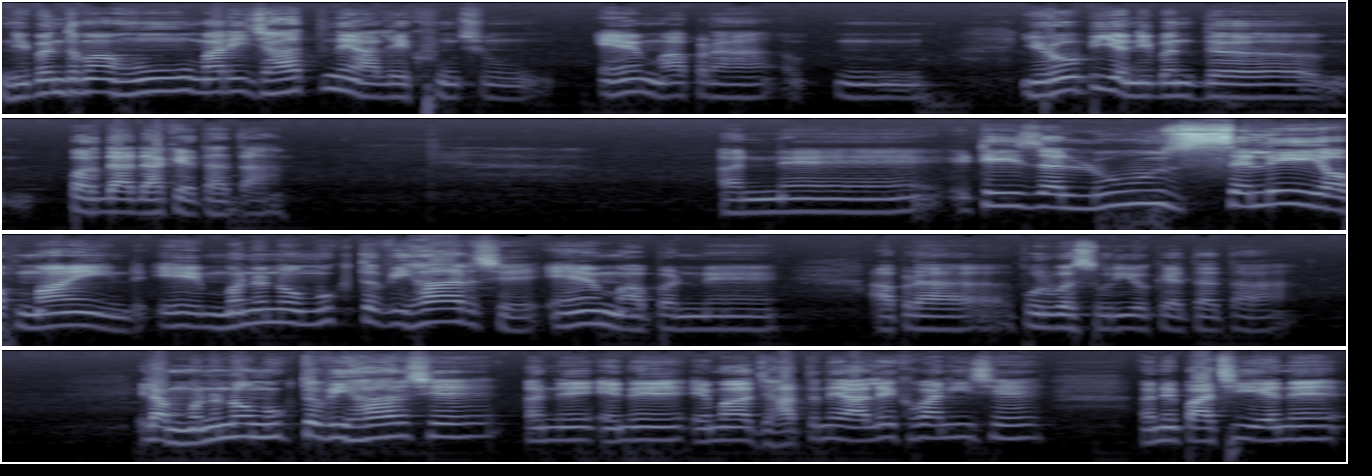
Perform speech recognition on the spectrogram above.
નિબંધમાં હું મારી જાતને આલેખું છું. એમ આપણા યુરોપીય નિબંધ પરદાદા કહેતા હતા. અને it is a loose sally of mind એ મનનો મુક્ત વિહાર છે એમ આપણને આપણા પૂર્વસૂરીઓ કહેતા હતા. એટલે મનનો મુક્ત વિહાર છે અને એને એમાં જાતને આલેખવાની છે અને પાછી એને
